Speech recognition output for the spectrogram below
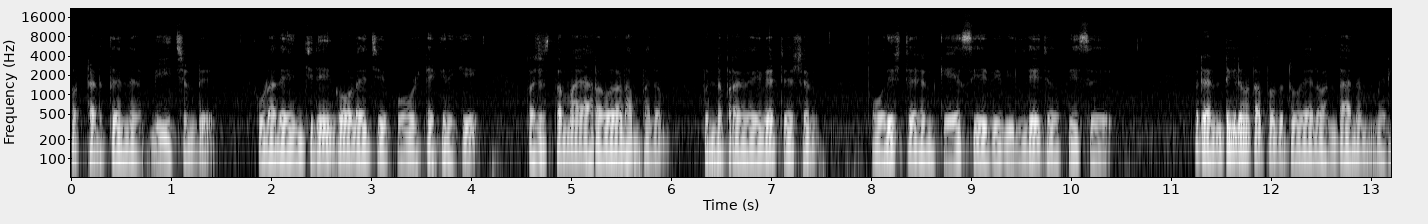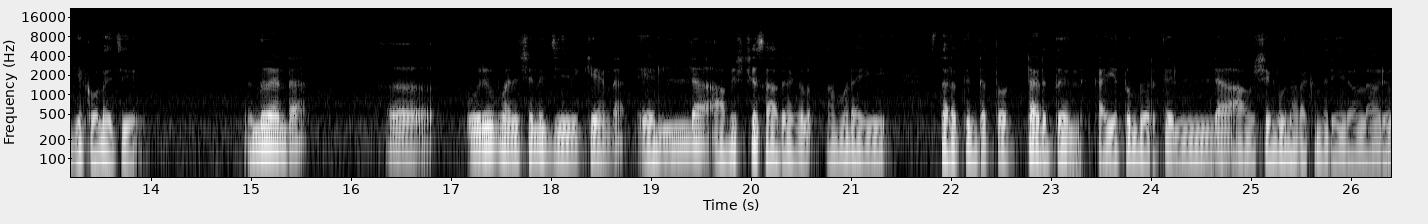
തൊട്ടടുത്ത് തന്നെ ബീച്ചുണ്ട് കൂടാതെ എഞ്ചിനീയറിംഗ് കോളേജ് പോളിടെക്നിക്ക് പ്രശസ്തമായ അറവുകാട് അമ്പലം Punnapra railway station police station K C B village office. ഒരു രണ്ട് കിലോമീറ്റർ അപ്പുറത്തോട്ട് പോയാൽ വണ്ടാനം മെഡിക്കൽ കോളേജ്. എന്ന് വേണ്ട ഏഹ്, ഒരു മനുഷ്യന് ജീവിക്കേണ്ട എല്ലാ അവശ്യ സാധനങ്ങളും നമ്മുടെ ഈ സ്ഥലത്തിന്റെ തൊട്ടടുത്ത് തന്നെ കയ്യെത്തും ദൂരത്ത് എല്ലാ ആവശ്യങ്ങളും നടക്കുന്ന രീതിയിലുള്ള ഒരു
